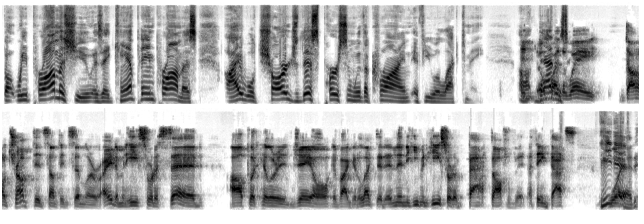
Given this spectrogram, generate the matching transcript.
but we promise you, as a campaign promise, I will charge this person with a crime if you elect me. Uh, and, oh, by is, the way, Donald Trump did something similar, right? I mean, he sort of said, I'll put Hillary in jail if I get elected. And then even he sort of backed off of it. I think that's he what, did.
